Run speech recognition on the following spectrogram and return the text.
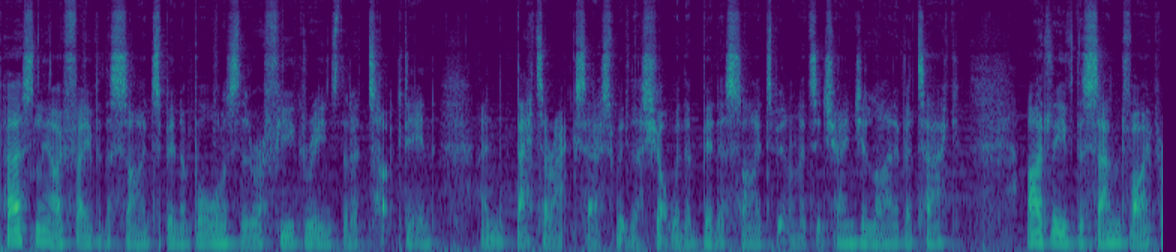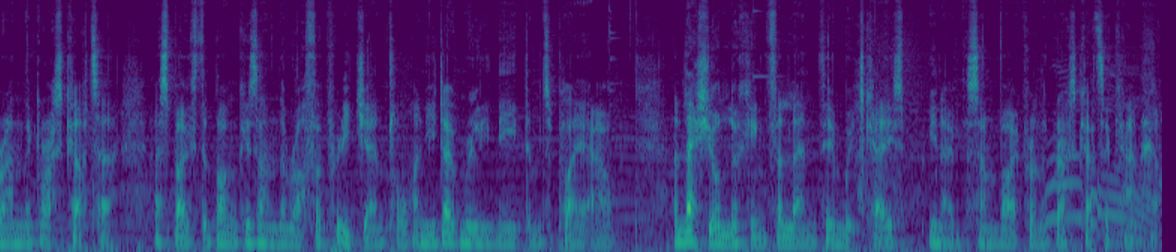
Personally, I favour the side spinner ball as there are a few greens that are tucked in and better access with a shot with a bit of side spin on it to change your line of attack. I'd leave the Sand Viper and the Grass Cutter as both the bunkers and the rough are pretty gentle and you don't really need them to play it out. Unless you're looking for length, in which case, you know, the Sand Viper and the Grass Cutter can help.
